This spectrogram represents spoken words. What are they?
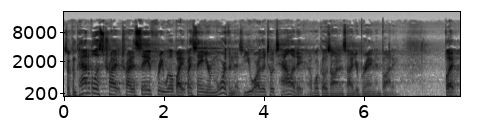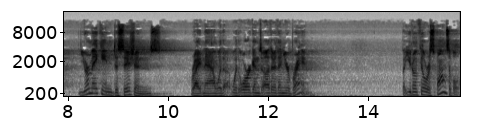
So compatibilists try, try to save free will by, by saying you're more than this. You are the totality of what goes on inside your brain and body. But you're making decisions right now with, with organs other than your brain. But you don't feel responsible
